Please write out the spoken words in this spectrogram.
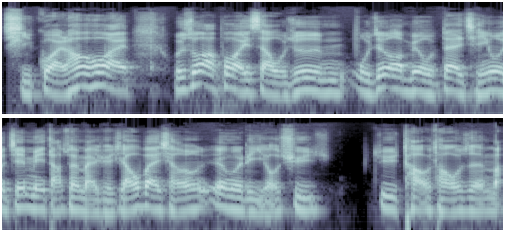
奇怪。然后后来我就说啊，不好意思啊，我就是我就哦没有带钱，因为我今天没打算买雪茄，我本来想用任何理由去去逃逃生嘛，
